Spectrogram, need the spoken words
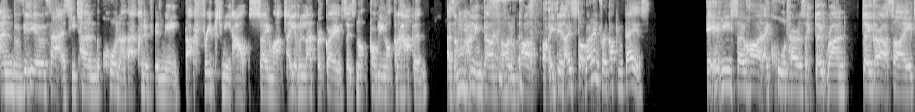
And the video of that as he turned the corner, that could have been me. That freaked me out so much. I live in Ladbroke Grove, so it's not probably not going to happen as I'm running down to Holland Park. But I did. I stopped running for a couple of days. It hit me so hard. I called her. I was like, "Don't run. Don't go outside."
